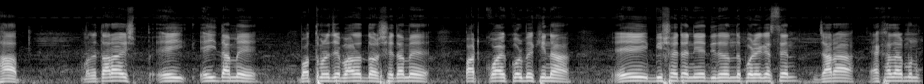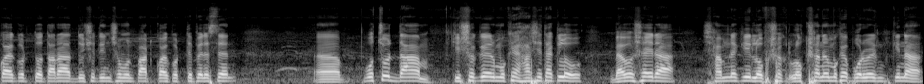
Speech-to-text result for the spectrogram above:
ভাব। মানে তারা এই এই দামে বর্তমানে যে বাজার দর, সে দামে পাট ক্রয় করবে কি না, এই বিষয়টা নিয়ে দ্বিধাদ্বন্দ্বে পড়ে গেছেন। যারা এক হাজার মন ক্রয় করতো, তারা দুশো তিনশো মন পাট ক্রয় করতে পেরেছেন। প্রচুর দাম। কৃষকের মুখে হাসি থাকলেও ব্যবসায়ীরা সামনে কি লোকস- লোকসানের মুখে পড়বেন কিনা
